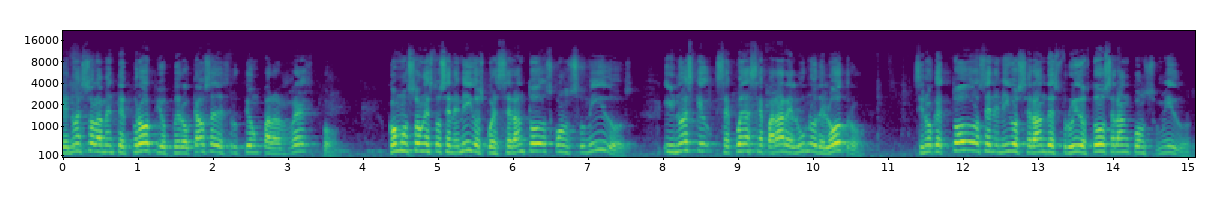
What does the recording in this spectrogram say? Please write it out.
que no es solamente propio, pero causa destrucción para el resto. ¿Cómo son estos enemigos? Pues serán todos consumidos. Y no es que se pueda separar el uno del otro, sino que todos los enemigos serán destruidos, todos serán consumidos.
